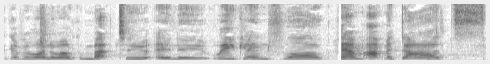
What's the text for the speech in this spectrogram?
morning everyone and welcome back to a new weekend vlog. I am at my dad's.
